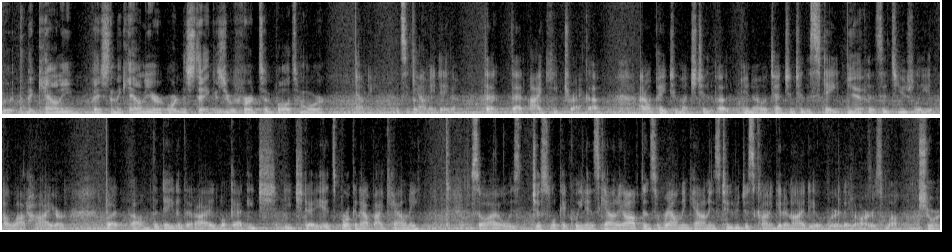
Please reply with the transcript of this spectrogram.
the county, based in the county or, or the state? Because you referred to Baltimore. County, it's the county data that, that I keep track of. I don't pay too much to, uh, you know, attention to the state Yeah. because it's usually a lot higher. But um, the data that I look at each, each day, it's broken out by county. So I always just look at Queen Anne's County, often surrounding counties too, to just kind of get an idea of where they are as well. Sure.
